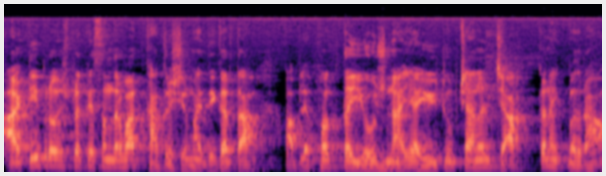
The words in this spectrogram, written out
आर टी प्रवेश प्रक्रियेसंदर्भात खात्रीशीर माहिती करता आपल्या फक्त योजना या यूट्यूब चॅनलच्या कनेक्टमध्ये राहा.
